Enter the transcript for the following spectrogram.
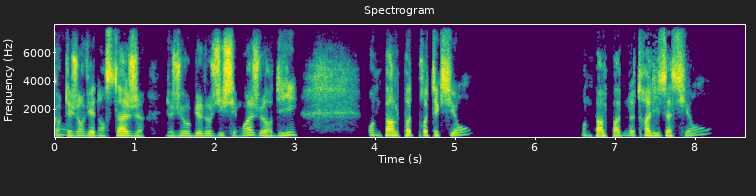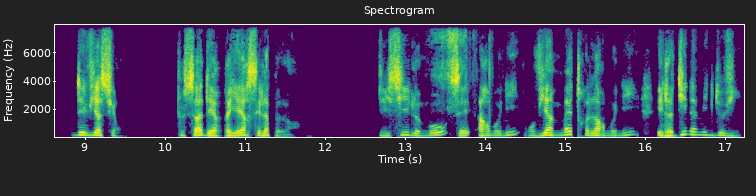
Quand les gens viennent en stage de géobiologie chez moi, je leur dis on ne parle pas de protection, on ne parle pas de neutralisation, déviation. Tout ça, derrière, c'est la peur. Ici, le mot, c'est harmonie. On vient mettre l'harmonie et la dynamique de vie.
